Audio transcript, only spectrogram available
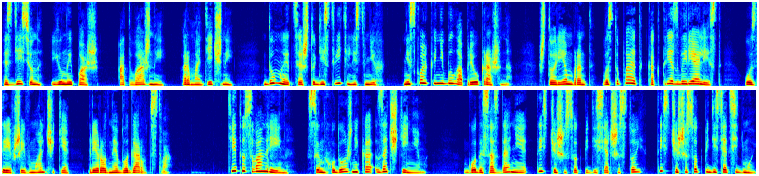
здесь он юный паш, отважный, романтичный. Думается, что действительность в них нисколько не была приукрашена, что Рембрандт выступает как трезвый реалист, узревший в мальчике природное благородство. Титус Ван Рейн, сын художника за чтением. Годы создания 1656-1657.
